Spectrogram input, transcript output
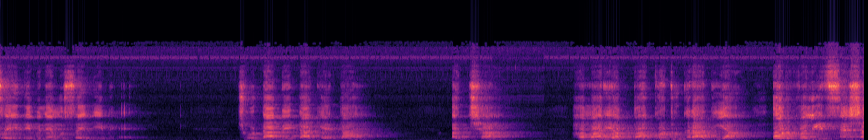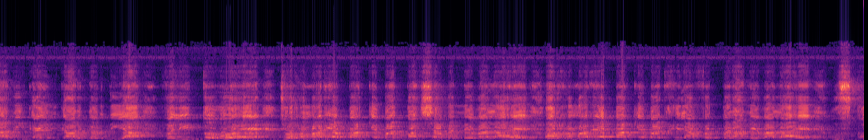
سعید ابن مسیب ہے۔ چھوٹا بیٹا کہتا ہے اچھا ہمارے ابا کو ٹھکرا دیا۔ اور ولید سے شادی کا انکار کر دیا۔ ولید تو وہ ہے جو ہمارے ابا کے بعد بادشاہ بننے والا ہے اور ہمارے ابا کے بعد خلافت پر آنے والا ہے۔ اس کو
